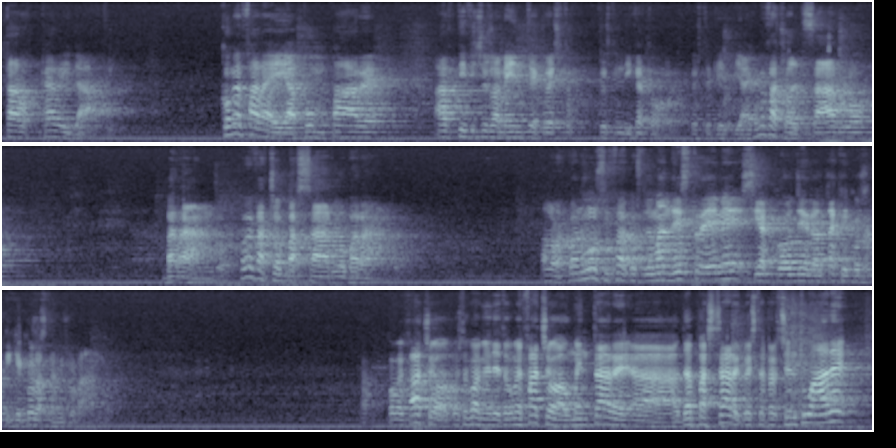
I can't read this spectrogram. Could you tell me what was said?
taroccare i dati, come farei a pompare artificiosamente questo, questo indicatore, questo KPI? Come faccio a alzarlo barando? Come faccio a abbassarlo barando? Allora, quando uno si fa queste domande estreme si accorge in realtà che cosa, di che cosa sta misurando come faccio, questo qua mi ha detto come faccio a aumentare, a, ad abbassare questa percentuale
